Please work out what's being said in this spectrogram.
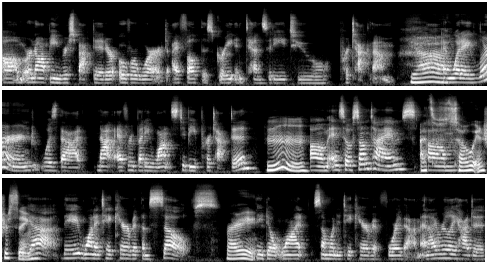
Um, or not being respected or overworked, I felt this great intensity to protect them. yeah And what I learned was that not everybody wants to be protected. mm, Um, and so sometimes, that's um, so interesting yeah, they want to take care of it themselves. right They don't want someone to take care of it for them. And I really had to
